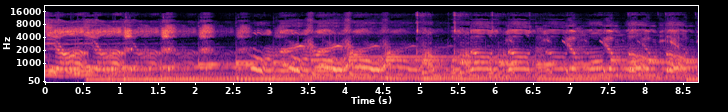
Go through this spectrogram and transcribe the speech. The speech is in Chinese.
情你了，不能说话，看不到你，也不到你。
